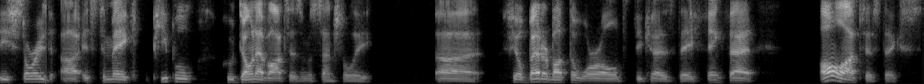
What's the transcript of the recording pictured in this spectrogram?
these stories. Uh, it's to make people who don't have autism essentially uh, feel better about the world because they think that all autistics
